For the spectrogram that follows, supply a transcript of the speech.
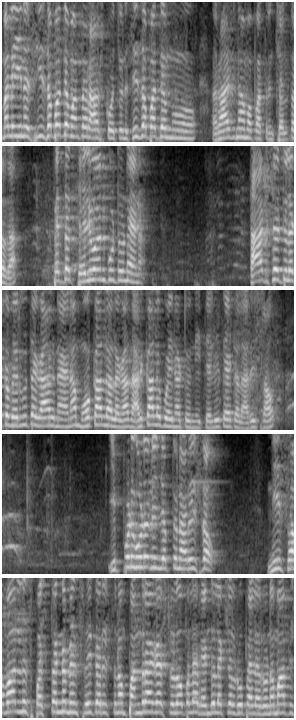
మళ్ళీ ఈయన సీసపద్యం అంతా రాసుకోవచ్చు సీసపద్యం రాజీనామా పత్రం చెల్తుందా పెద్ద తెలివి అనుకుంటుండే ఆయన. తాటి చెట్టు లెక్క పెరుగుతే కాదు నాయన మోకాళ్ళలో కాదు అరికాళ్ళకు పోయినట్టు నీ తెలివితేటలు హరీష్ రావు. ఇప్పుడు కూడా నేను చెప్తున్నా హరీష్ రావు నీ సవాల్ను స్పష్టంగా మేము స్వీకరిస్తున్నాం. పంద్ర ఆగస్టు లోపల రెండు లక్షల రూపాయల రుణమాఫీ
